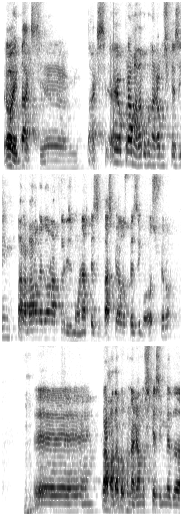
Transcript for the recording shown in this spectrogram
Ε, όχι, εντάξει, ε, εντάξει ε, πράγματα που έχουν να κάνουν σχέση παραπάνω με τον αθλητισμό. Ένας παίζει μπάσκετ, ο άλλος παίζει ποδόσφαιρο. Mm-hmm. Ε, πράγματα που έχουν να κάνουν σχέση με, τα,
